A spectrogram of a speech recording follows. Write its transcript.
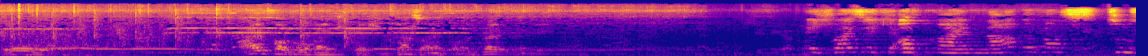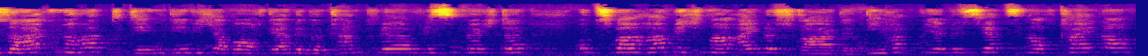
So. Einfach nur reinsprechen, ganz einfach. Ich weiß nicht, ob mein Name was zu sagen hat, den, den ich aber auch gerne bekannt wer wissen möchte. Und zwar habe ich mal eine Frage, die hat mir bis jetzt noch keiner,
